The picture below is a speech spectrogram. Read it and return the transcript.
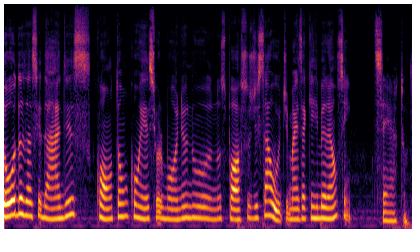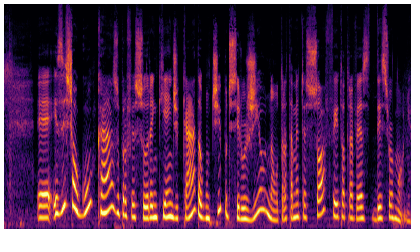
todas as cidades contam com esse hormônio no, nos postos de saúde, mas aqui em Ribeirão, sim. Certo. É, existe algum caso, professora, em que é indicada algum tipo de cirurgia ou não? O tratamento é só feito através desse hormônio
